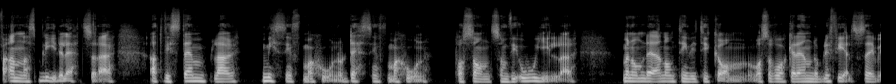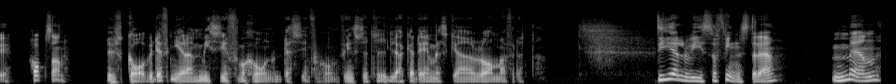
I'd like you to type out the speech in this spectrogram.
För annars blir det lätt sådär att vi stämplar missinformation och desinformation på sånt som vi ogillar. Men om det är någonting vi tycker om och så råkar det ändå bli fel så säger vi hoppsan. Hur ska vi definiera missinformation och desinformation? Finns det tydliga akademiska ramar för detta? Delvis så finns det det. Men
